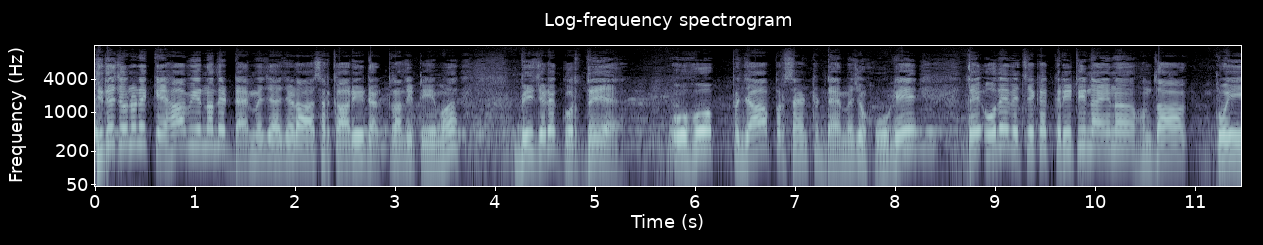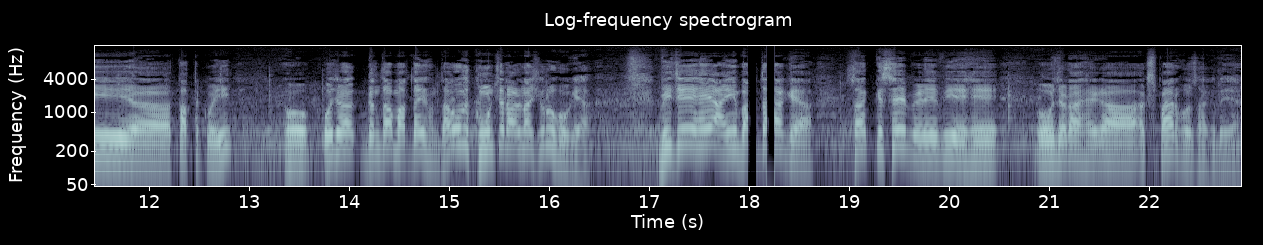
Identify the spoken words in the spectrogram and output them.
ਜਿਹਦੇ 'ਚ ਉਹਨਾਂ ਨੇ ਕਿਹਾ ਵੀ ਇਹਨਾਂ ਦੇ ਡੈਮੇਜ ਹੈ ਜਿਹੜਾ ਸਰਕਾਰੀ ਡਾਕਟਰਾਂ ਦੀ ਟੀਮ ਵੀ ਜਿਹੜੇ ਗੁਰਦੇ ਹੈ ਉਹ 50% ਡੈਮੇਜ ਹੋ ਗਏ ਤੇ ਉਹਦੇ ਵਿੱਚ ਇੱਕ ਕ੍ਰੀਟੀਨਾਈਨ ਹੁੰਦਾ ਕੋਈ ਤੱਤ ਕੋਈ ਉਹ ਉਹ ਜਿਹੜਾ ਗੰਦਾ ਮਾਦਾ ਹੀ ਹੁੰਦਾ ਉਹ ਖੂਨ ਚ ਰਲਣਾ ਸ਼ੁਰੂ ਹੋ ਗਿਆ। ਵੀ ਜੇ ਇਹ ਆਈ ਵੱਧਦਾ ਗਿਆ, ਤਾਂ ਕਿਸੇ ਵੇਲੇ ਵੀ ਇਹ, ਉਹ ਜਿਹੜਾ ਹੈਗਾ ਐਕਸਪਾਇਰ ਹੋ ਸਕਦੇ ਆ।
